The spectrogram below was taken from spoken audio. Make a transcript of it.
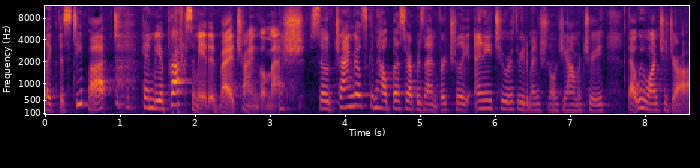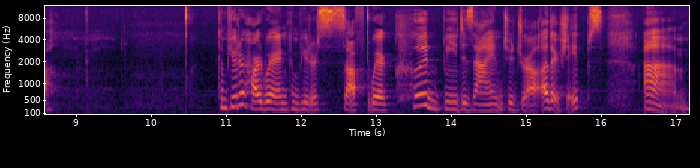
like this teapot, can be approximated by a triangle mesh. So triangles can help us represent virtually any two or three-dimensional geometry that we want to draw computer hardware and computer software could be designed to draw other shapes. Um,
